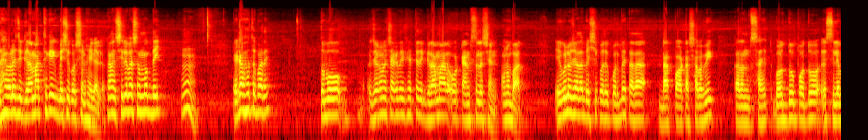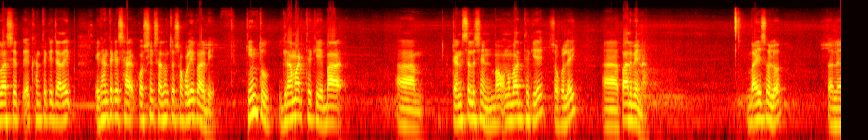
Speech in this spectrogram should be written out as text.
দেখা গেলো যে গ্রামার থেকে বেশি কোশ্চেন হয়ে গেল। কারণ সিলেবাসের মধ্যেই, হুম, এটা হতে পারে। তবু যে কোনো চাকরির ক্ষেত্রে গ্রামার ও ট্রান্সলেশন অনুবাদ, এগুলো যারা বেশি করে করবে তারা ডাক পাওয়াটা স্বাভাবিক। কারণ সাহিত্য গদ্য, পদ্য সিলেবাসের এখান থেকে যারাই, এখান থেকে কোশ্চেন সাধারণত সকলেই পারবে। কিন্তু গ্রামার থেকে বা ট্রান্সলেশন বা অনুবাদ থেকে সকলেই পারবে না। বাইশ হলো, তাহলে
